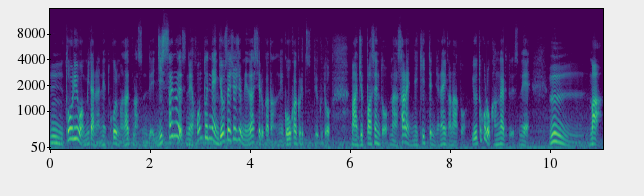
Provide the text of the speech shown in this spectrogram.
うん、登竜門みたいなね、ところにもなってますんで、実際のですね、本当にね、行政書士を目指している方のね、合格率っていうこと、まあ10%、まあさらにね、切ってるんじゃないかなというところを考えるとですね、うん、まあ、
